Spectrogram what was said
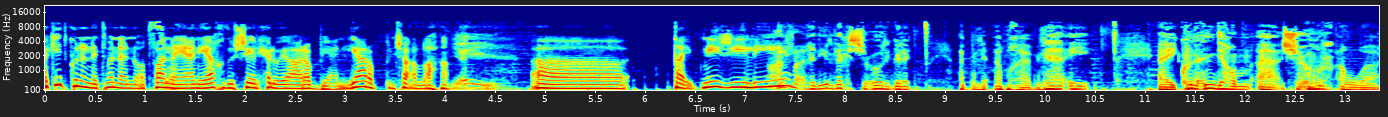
أكيد كلنا نتمنى إنه أطفالنا صح. يعني ياخذوا الشيء الحلو يا رب يعني يا رب إن شاء الله. ياي. آه طيب نيجي لي عارفة غدير ذاك الشعور يقول لك أبن أبغى أبنائي آه، يكون عندهم آه، شعور أو آه،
